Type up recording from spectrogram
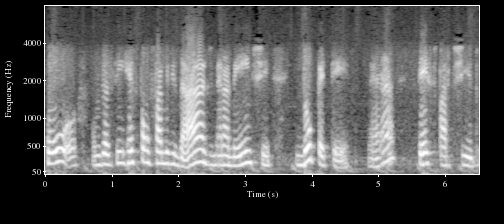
vamos dizer assim, responsabilidade meramente do PT, né? Desse partido,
